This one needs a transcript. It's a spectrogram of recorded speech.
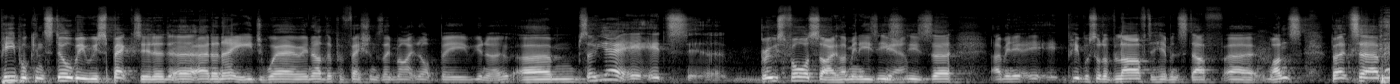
people can still be respected at, uh, at an age where in other professions they might not be, you know. Um, so yeah, it, it's uh, Bruce Forsyth. I mean, he's he's, Yeah. he's uh, I mean, it, it, people sort of laughed at him and stuff uh, once, but um, no,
